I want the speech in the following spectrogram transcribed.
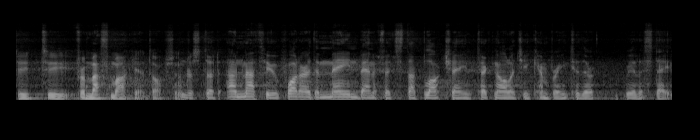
to, to, for mass market adoption. Understood. And Matthew, what are the main benefits that blockchain technology can bring to the real estate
